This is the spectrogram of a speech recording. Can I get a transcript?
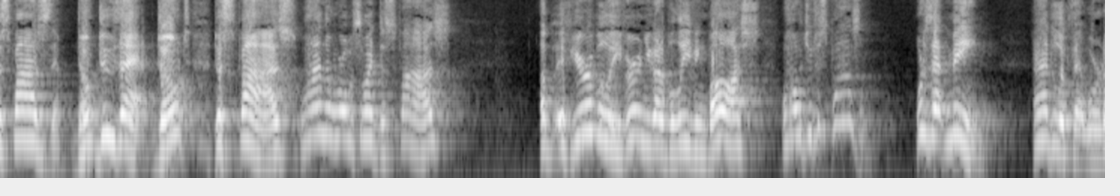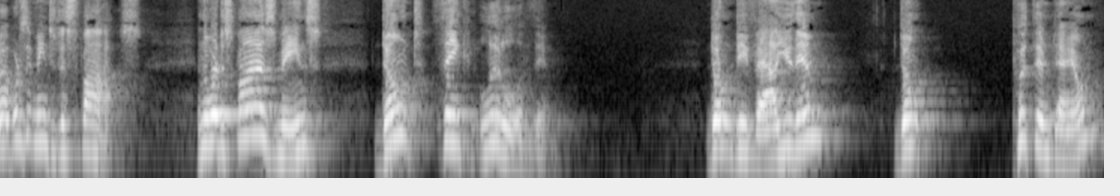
despise them. Don't do that. Don't despise. Why in the world would somebody despise? If you're a believer and you got a believing boss, why would you despise them? What does that mean? I had to look that word up. What does it mean to despise? And the word despise means don't think little of them. Don't devalue them. Don't put them down.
